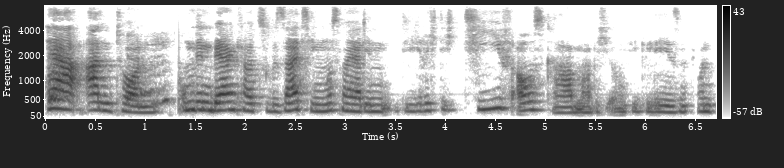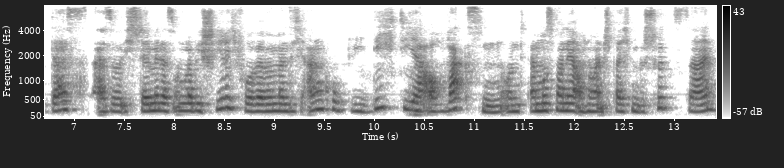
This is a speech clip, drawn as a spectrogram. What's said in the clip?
Herr Anton. Um den Bärenklau zu beseitigen, muss man ja den, die richtig tief ausgraben, habe ich irgendwie gelesen. Und das, also ich stelle mir das unglaublich schwierig vor, weil wenn man sich anguckt, wie dicht die ja auch wachsen und da muss man ja auch noch entsprechend geschützt sein.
